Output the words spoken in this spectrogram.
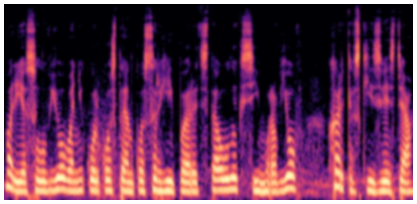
Марія Соловйова, Ніколь Костенко, Сергій Перець та Олексій Муравйов. Харківські звістя.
